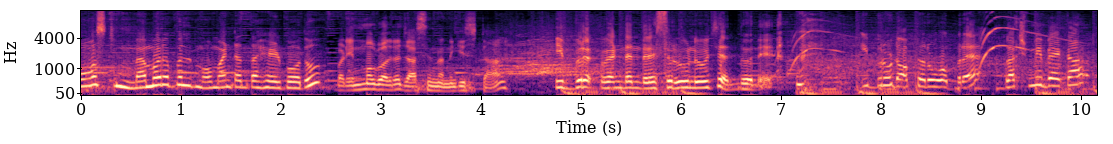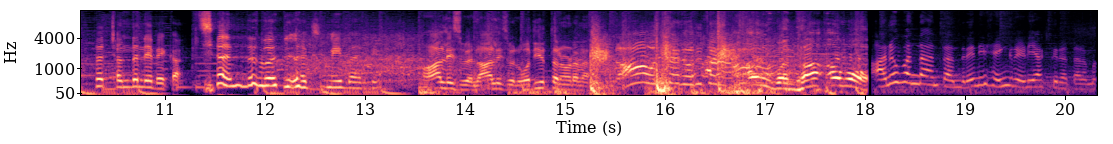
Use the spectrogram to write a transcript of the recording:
ಮೋಸ್ಟ್ ಮೆಮೊರಬಲ್ ಮೂಮೆಂಟ್ ಅಂತ ಹೇಳ್ಬೋದು. ಬಟ್ ಹೆಣ್ಮಗು ಆದ್ರೆ ಜಾಸ್ತಿ ನನಗಿಷ್ಟ. ಇಬ್ರು ಗಂಡಂದ್ರೆ ಸುರುಳು ಚಂದುನೆ. ಇಬ್ರು ಡಾಕ್ಟರು ಒಬ್ರೆ ಲಕ್ಷ್ಮಿ ಬೇಕಾ ಚಂದನೆ ಬೇಕಾ? ಚಂದ ಲಕ್ಷ್ಮಿ ಬರ್ಲಿ. All is well all is well ಒದಿಯುತ್ತ ನೋಡೋಣ. ಅನುಬಂಧ ಅವಾರ್ಡ್. ಅನುಬಂಧ ಅಂತಂದ್ರೆ ನೀವು ಹೆಂಗ್ ರೆಡಿ ಆಗ್ತೀರಾ ತರಮ್ಮ?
